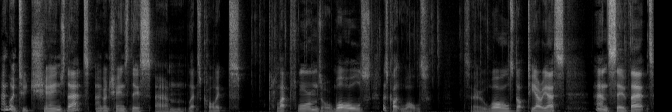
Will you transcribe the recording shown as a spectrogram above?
I'm going to change that. I'm going to change this, um, let's call it platforms or walls. Let's call it walls. So walls.tres and save that.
